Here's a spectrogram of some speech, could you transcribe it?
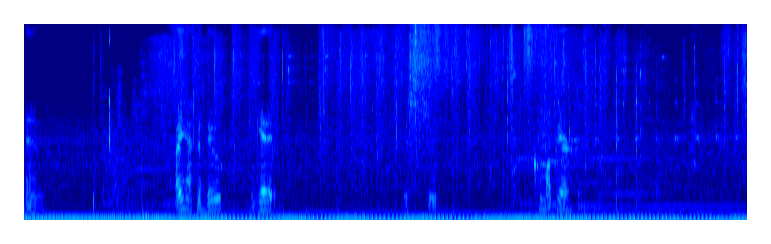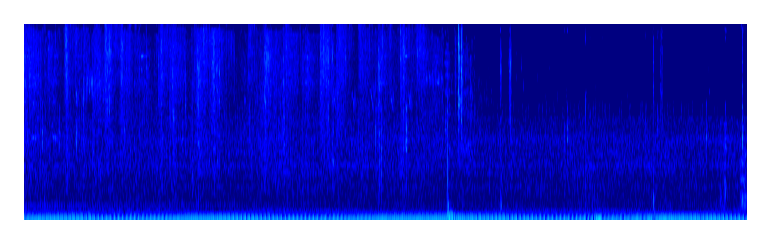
And all you have to do get it is to come up here. Okay.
